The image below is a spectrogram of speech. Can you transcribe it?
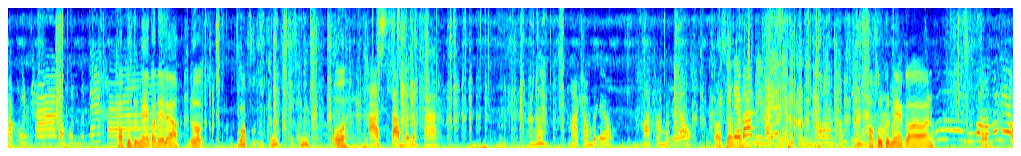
ขอบคุณค่ะ ขอบคุณคุณแม่ค่ะขอบคุณคุณแม่ก่อนได้แล้วลูกขอบโอ้ยขาสั่มหมดเลยค่ะโอ้ยขาทำหมดแล้วขาทำหมดแล้ว ขอไปสากิมนในบ้านดีไหมอันนี้ไปกินในห้องต้องกินนะขอบคุณคุณแม่ก่อนเฮ้ยผู้บ่าวมาแล้ว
